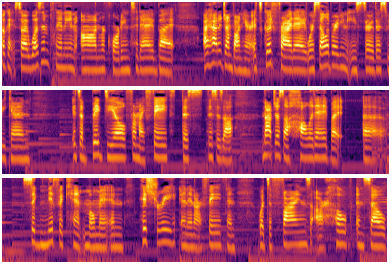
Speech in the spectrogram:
Okay, so I wasn't planning on recording today, but I had to jump on here. It's Good Friday. We're celebrating Easter this weekend. It's a big deal for my faith. This this is a not just a holiday, but a significant moment in history and in our faith and what defines our hope. And so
